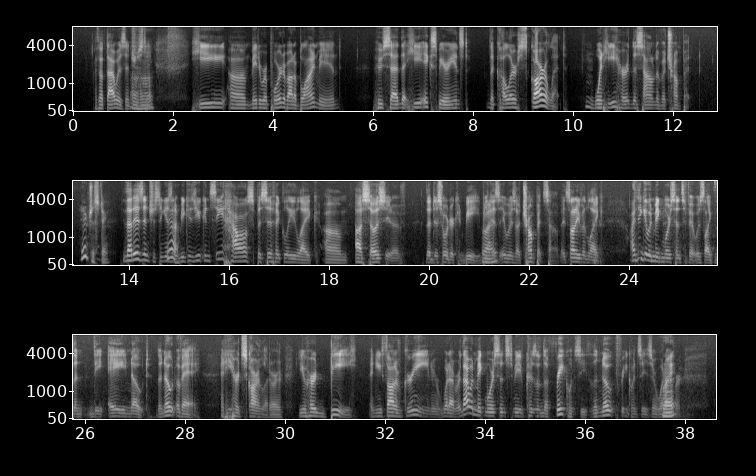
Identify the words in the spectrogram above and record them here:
I thought that was interesting. Uh-huh. He um, made a report about a blind man who said that he experienced the color scarlet Hmm. when he heard the sound of a trumpet. Interesting. That is interesting, isn't Yeah. it? Because you can see how specifically like um, associative the disorder can be Right. because it was a trumpet sound. It's not even like I think it would make more sense if it was like the the A note, the note of A, and he heard scarlet or you heard B and you thought of green or whatever. That would make more sense to me because of the frequencies, the note frequencies or whatever. Right.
